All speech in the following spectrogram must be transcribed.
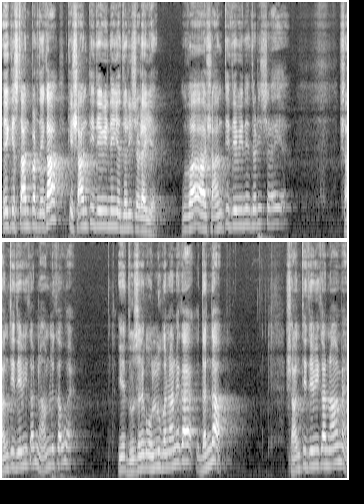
एक स्थान पर देखा कि शांति देवी ने यह दरी चढ़ाई है। वाह, शांति देवी ने दरी चढ़ाई है। शांति देवी का नाम लिखा हुआ है। ये दूसरे को उल्लू बनाने का है धंधा। शांति देवी का नाम है,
